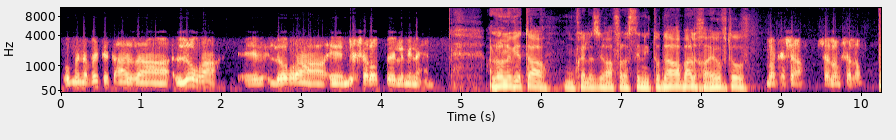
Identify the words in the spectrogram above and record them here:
הוא מנווט את עזה לא רע, לאור המכשלות למיניהן. אלון אביתר, מומחה לזירה הפלסטינית, תודה רבה לך, ערב טוב. בבקשה, שלום שלום.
